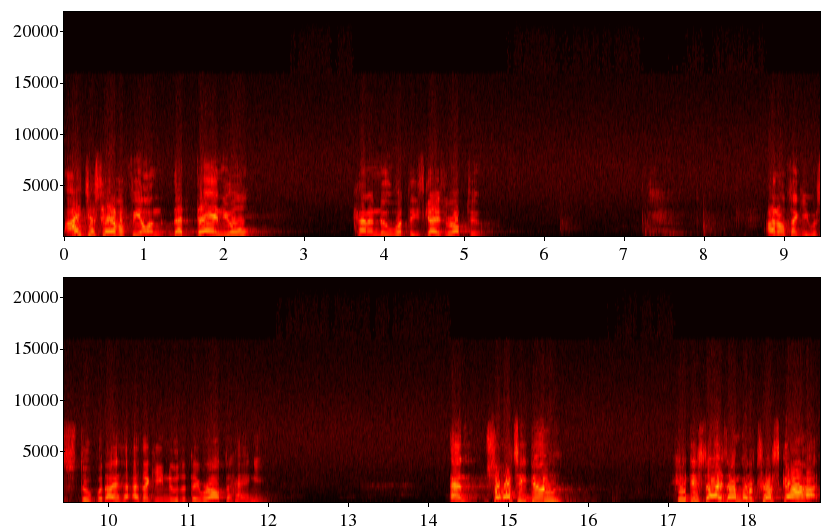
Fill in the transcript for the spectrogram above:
I just have a feeling that Daniel kind of knew what these guys were up to. I don't think he was stupid. I, th- I think he knew that they were out to hang him. And so what's he do? He decides, I'm going to trust God.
